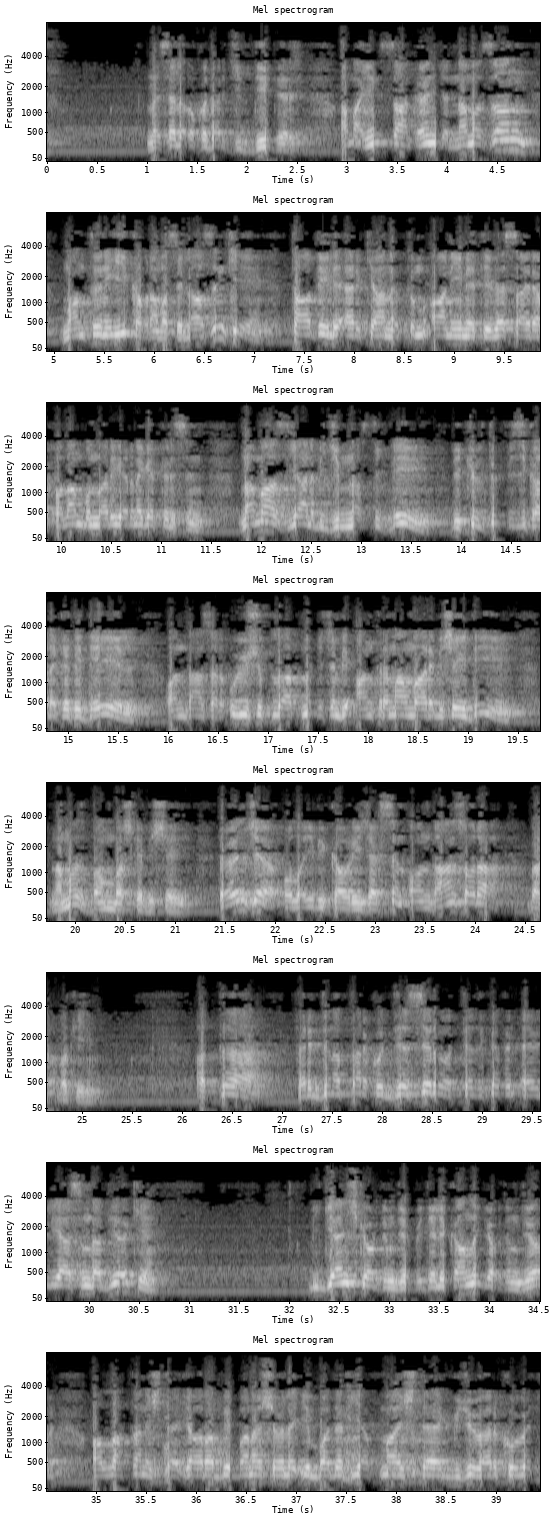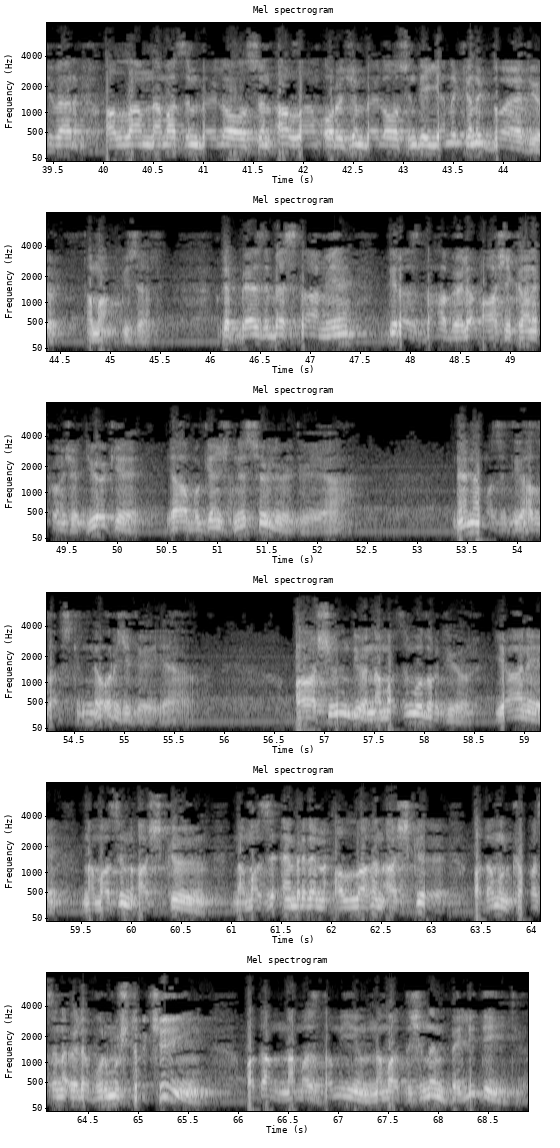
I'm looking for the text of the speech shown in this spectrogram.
Mesele o kadar ciddidir. Ama insan önce namazın mantığını iyi kavraması lazım ki tadili erkanı, tumanineti vesaire falan bunları yerine getirsin. Namaz yani bir jimnastik değil, bir kültür fizik hareketi değil. Ondan sonra uyuşukluğu atmak için bir antrenman var bir şey değil. Namaz bambaşka bir şey. Önce olayı bir kavrayacaksın ondan sonra bak bakayım. Hatta Feriddin Attar Kuddesiru Tezkefül Evliyasında diyor ki bir genç gördüm diyor, bir delikanlı gördüm diyor. Allah'tan işte ya Rabbi bana şöyle ibadet yapma işte gücü ver, kuvveti ver. Allah'ım namazım böyle olsun, Allah'ım orucum böyle olsun diye yanık yanık dua ediyor. Tamam güzel. Bez Bestami biraz daha böyle aşikane konuşuyor. Diyor ki ya bu genç ne söylüyor diyor ya. Ne namazı diyor Allah aşkına ne orucu diyor ya. Aşığın diyor namazım olur diyor. Yani namazın aşkı, namazı emreden Allah'ın aşkı adamın kafasına öyle vurmuştur ki adam namazda mıyım, namaz dışındayım belli değil diyor.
